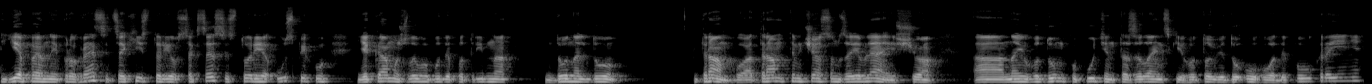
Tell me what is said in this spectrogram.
є певний прогрес, і це history of success, історія успіху, яка можливо буде потрібна Дональду Трампу. А Трамп тим часом заявляє, що на його думку Путін та Зеленський готові до угоди по Україні.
